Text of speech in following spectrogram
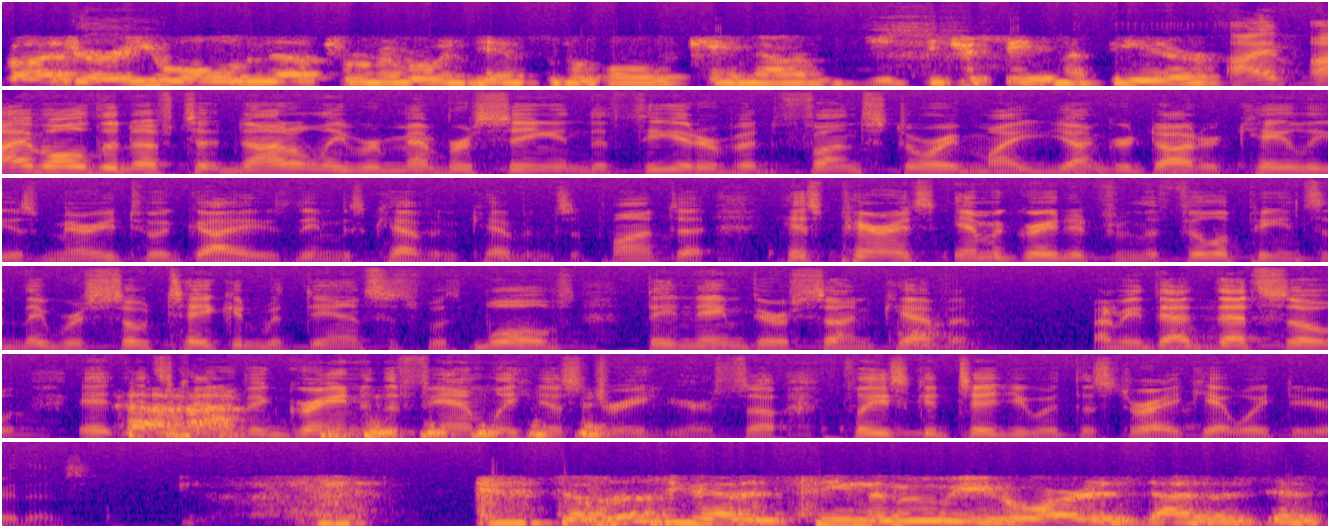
Roger, are you old enough to remember when Dances with Wolves came out? Did, did you see it in the theater? I'm, I'm old enough to not only remember seeing it in the theater, but fun story. My younger daughter Kaylee is married to a guy whose name is Kevin, Kevin Zapanta. His parents immigrated from the Philippines, and they were so taken with Dances with Wolves, they named their son Kevin. I mean, that that's so, it, it's kind of ingrained in the family history here. So please continue with the story. I can't wait to hear this. So for those of you who haven't seen the movie, who are as, as, as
